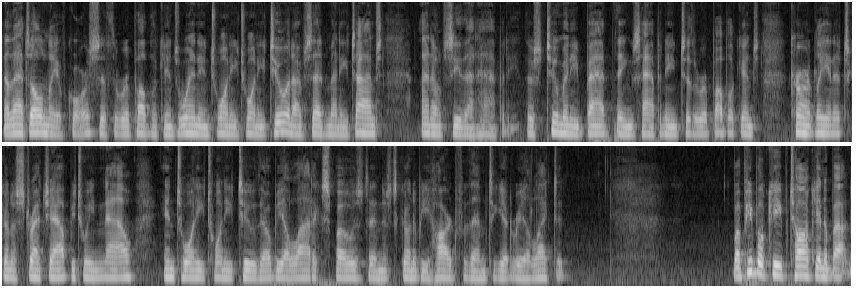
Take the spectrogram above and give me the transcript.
Now, that's only, of course, if the Republicans win in 2022, and I've said many times, I don't see that happening. There's too many bad things happening to the Republicans currently, and it's going to stretch out between now and 2022. There'll be a lot exposed, and it's going to be hard for them to get reelected. But people keep talking about.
